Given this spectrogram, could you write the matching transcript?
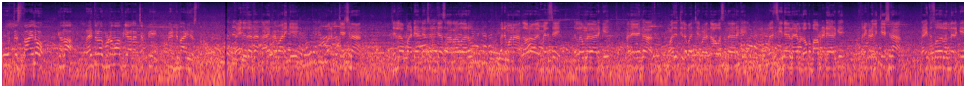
పూర్తి స్థాయిలో ఇలా రైతులకు రుణమాఫీ చేయాలని చెప్పి మేము డిమాండ్ చేస్తున్నాం. రైతు దత్త కార్యక్రమానికి మనకి చేసిన జిల్లా పార్టీ అధ్యక్షులు విద్యాసాగరరావు గారు మరి మన గౌరవ ఎమ్మెల్సీ ఎల్లమ్మ గారికి అదేవిధంగా మాజీ జిల్లా పంచాయతీ చైర్మన్ దా వసంత గారికి మరి సీనియర్ నాయకుడు లోక బాబురెడ్డి గారికి మరి ఇక్కడ విచ్చేసిన రైతు సోదరులందరికీ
